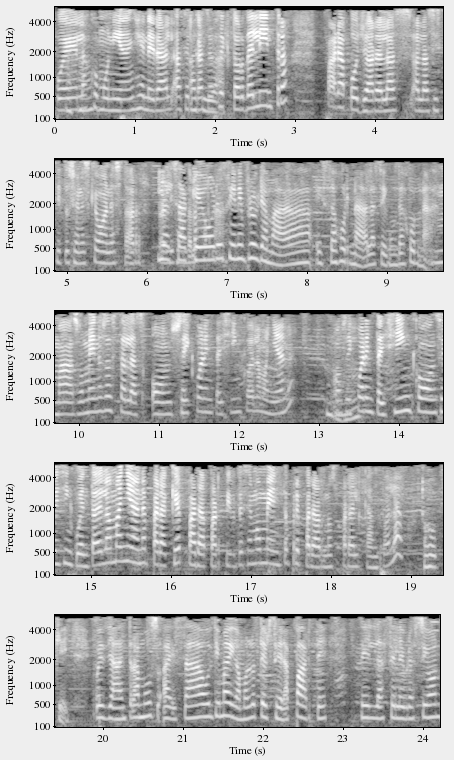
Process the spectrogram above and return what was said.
puede Ajá. la comunidad en general acercarse Ayudar. al sector del Intra para apoyar a las, a las instituciones que van a estar ¿Y hasta realizando qué jornada. horas tienen programada esta jornada, la segunda jornada? Más o menos hasta las 11 y 45 de la mañana. Ujú. 11 y 45, 11 y 50 de la mañana. ¿Para qué? Para a partir de ese momento prepararnos para el canto al agua. Ok, pues ya entramos a esta última, digamos, la tercera parte de la celebración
